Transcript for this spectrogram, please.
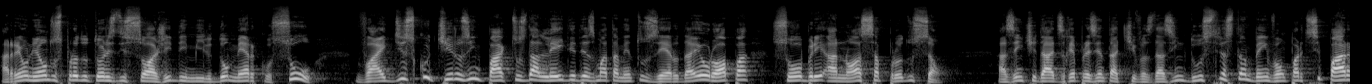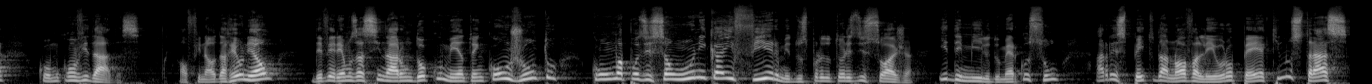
A reunião dos produtores de soja e de milho do Mercosul vai discutir os impactos da Lei de Desmatamento Zero da Europa sobre a nossa produção. As entidades representativas das indústrias também vão participar como convidadas. Ao final da reunião, deveremos assinar um documento em conjunto com uma posição única e firme dos produtores de soja e de milho do Mercosul a respeito da nova lei europeia que nos traz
